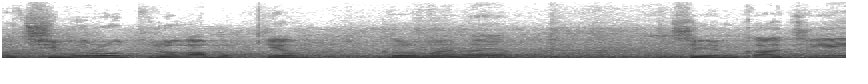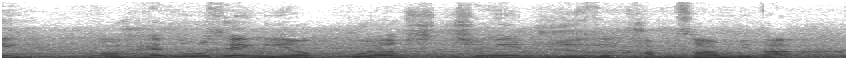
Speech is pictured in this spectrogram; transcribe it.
어, 집으로 들어가 볼게요. 그러면은 지금까지 어, 해노생이었고요. 시청해 주셔서 감사합니다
